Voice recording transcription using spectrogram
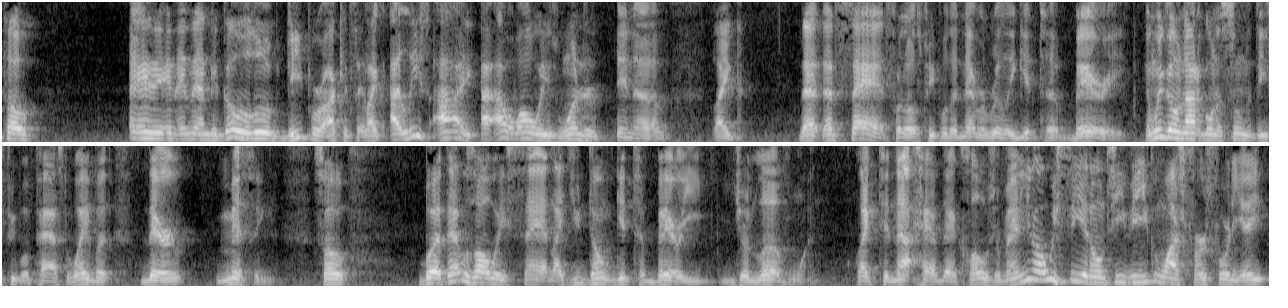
So, and, and and to go a little deeper, I can say like at least I, I have always wondered in uh like that that's sad for those people that never really get to bury. And we're not going to assume that these people have passed away, but they're missing. So but that was always sad. Like you don't get to bury your loved one. Like to not have that closure, man. You know, we see it on TV. You can watch First 48.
